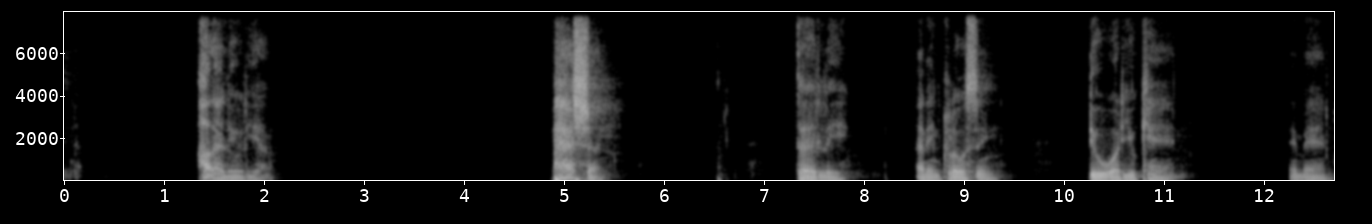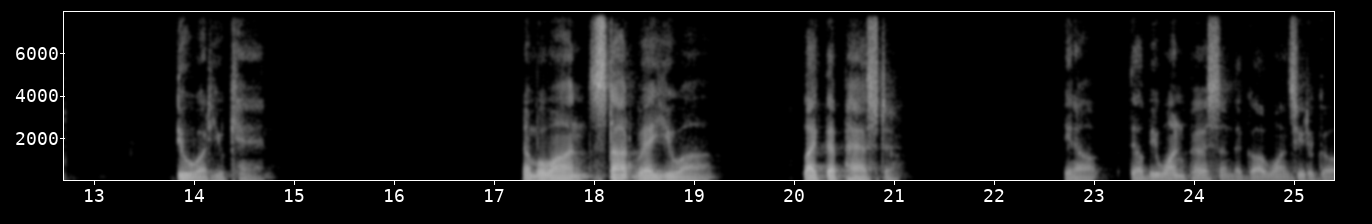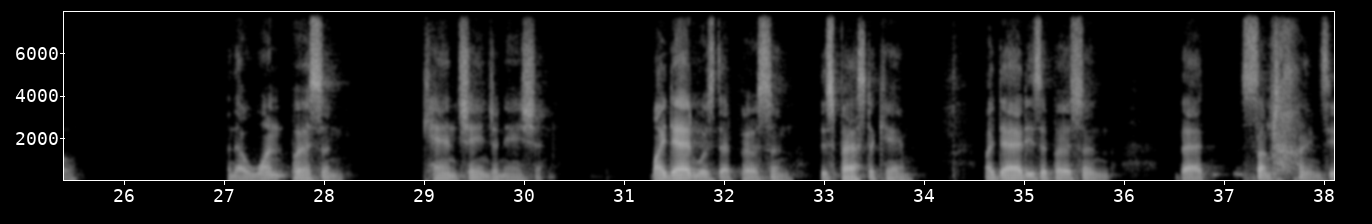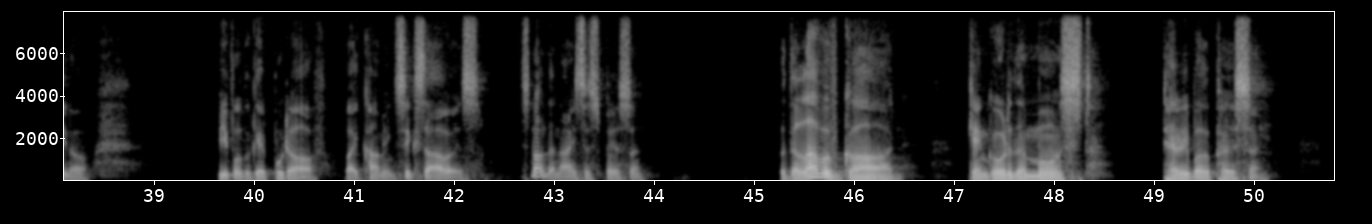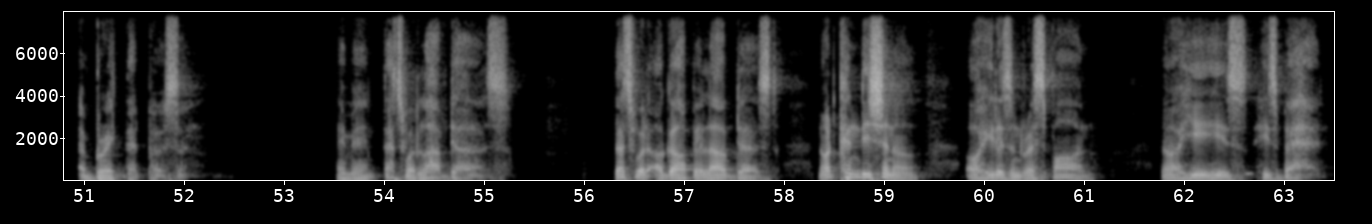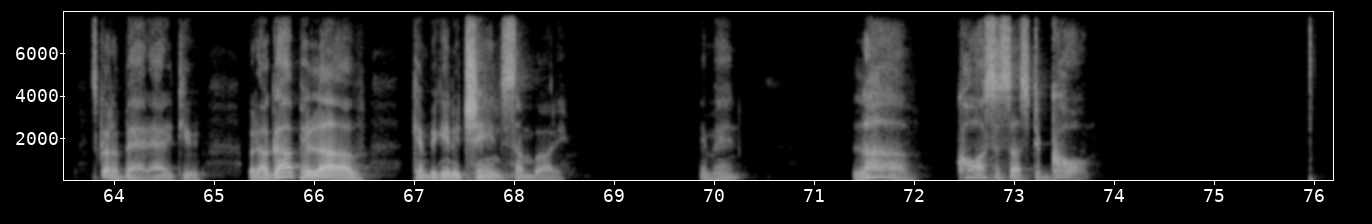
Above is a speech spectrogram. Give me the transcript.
Hallelujah. Passion. Thirdly, And in closing, do what you can. Amen. Do what you can. Number one, start where you are, like the pastor. You know, there'll be one person that God wants you to go. And that one person can change a nation. My dad was that person this pastor came. My dad is a person that sometimes, you know, people will get put off by coming six hours. It's not the nicest person. But the love of God can go to the most terrible person and break that person. Amen. That's what love does. That's what agape love does. Not conditional. Oh, he doesn't respond. No, he, he's, he's bad. He's got a bad attitude. But agape love can begin to change somebody. Amen. Love causes us to go.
